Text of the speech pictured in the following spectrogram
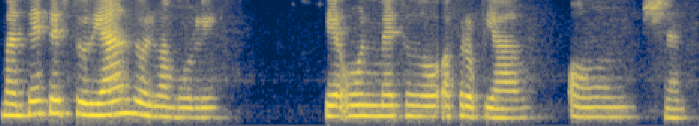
mantente estudiando el Mamurli de un método apropiado. Om Shanti.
